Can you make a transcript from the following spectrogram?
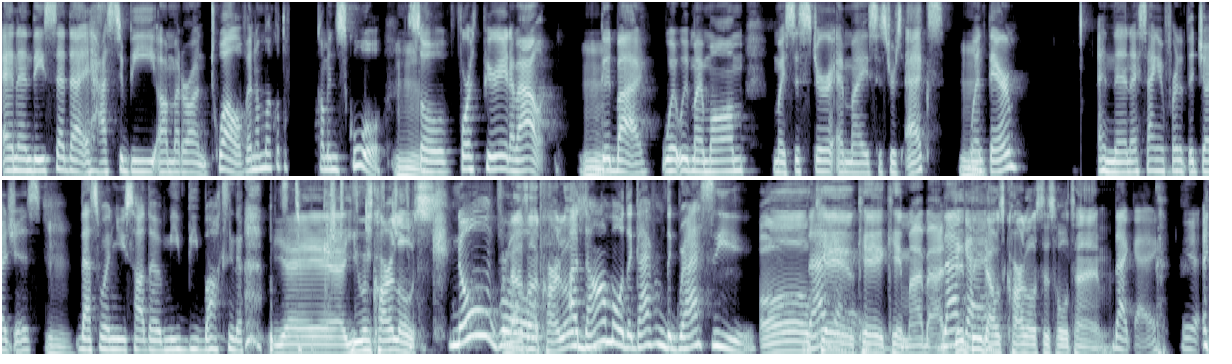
and then they said that it has to be um at around twelve, and I'm like, what the fuck? I'm in school. Mhm. So fourth period, I'm out. Mhm. Goodbye. Went with my mom, my sister, and my sister's ex. Mhm. Went there. And then I sang in front of the judges. Mhm. That's when you saw the me beatboxing. The Yeah, yeah, yeah. You and Carlos. No, bro. That's not Carlos? Adamo, the guy from Degrassi. Oh, okay, okay, okay. My bad. I That did think guy. that was Carlos this whole time. That guy. Yeah.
